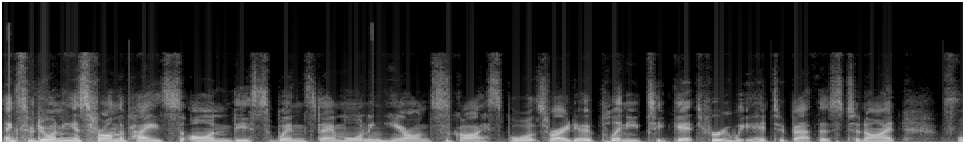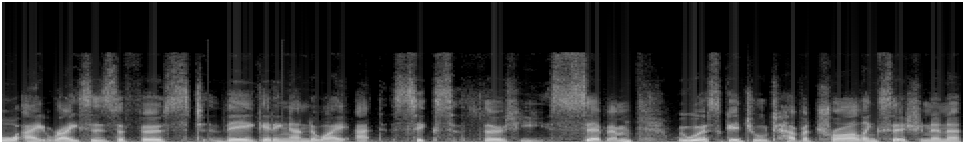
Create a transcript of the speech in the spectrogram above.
Thanks for joining us for On the Pace on this Wednesday morning here on Sky Sports Radio. Plenty to get through. We head to Bathurst tonight for eight races. The first there getting underway at 6.37. We were scheduled to have a trialling session and a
